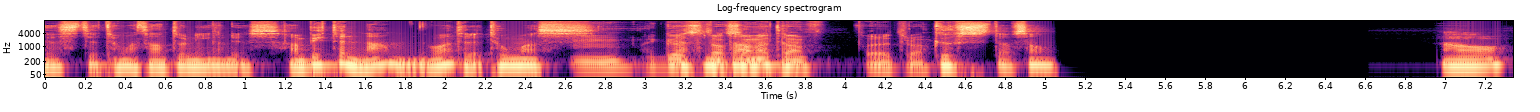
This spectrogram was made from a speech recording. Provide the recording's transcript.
just det, Thomas Antonius. Han bytte namn, var inte det? Thomas Mm. Gustafsson hette han förut, tror jag. Gustafsson. Ja.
